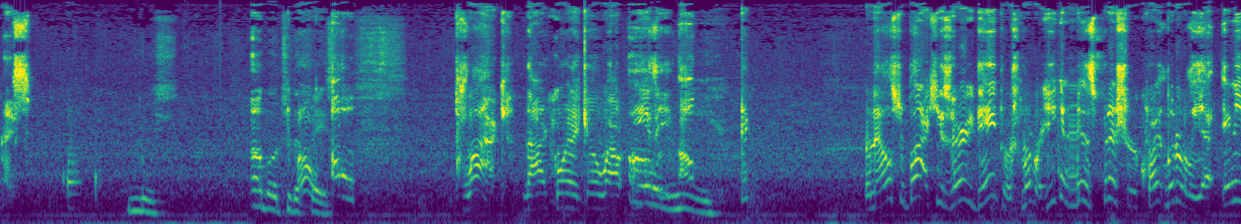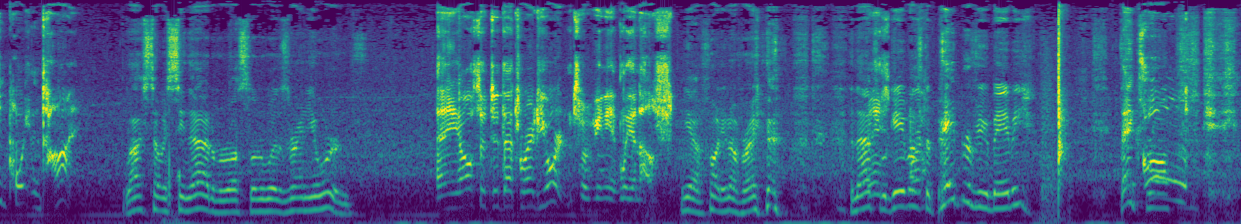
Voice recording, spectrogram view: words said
nice. Nice. Elbow to the Oh, face. oh, Black not going to go out Oh, easy. knee. Oh, and Aleister Black, he's very dangerous. Remember, he can hit his finisher quite literally at any point in time. Last time we seen that out of a wrestler was Randy Orton. And he also did that to Randy Orton, conveniently enough. Yeah, funny enough, right? and that's what gave us the pay-per-view, baby. Thanks, Raw. Oh,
